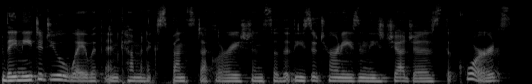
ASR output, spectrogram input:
they need to do away with income and expense declarations so that these attorneys and these judges, the courts,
